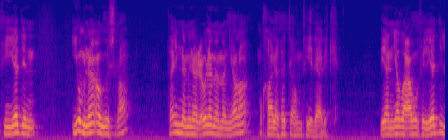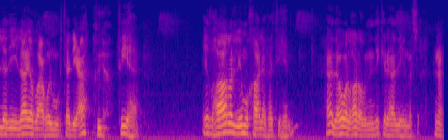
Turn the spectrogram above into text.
في يد يمنى أو يسرى فإن من العلماء من يرى مخالفتهم في ذلك بأن يضعه في اليد الذي لا يضعه المبتدعة فيها. فيها إظهارا لمخالفتهم. هذا هو الغرض من ذكر هذه المسألة. نعم.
